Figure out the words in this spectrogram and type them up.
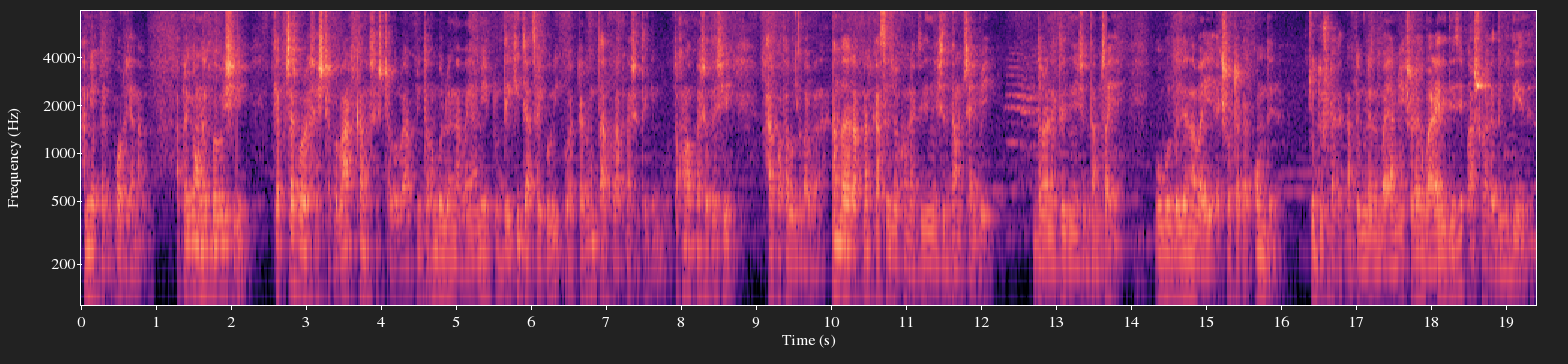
আমি আপনাকে পরে জানাব। আপনাকে অনেকভাবে সে ক্যাপচার করার চেষ্টা করবে, আটকানোর চেষ্টা করবে। আপনি তখন বলবেন, না ভাই, আমি একটু দেখি, যাচাই করি কয়েকটা দোকান তারপর আপনার সাথে কিনবো। তখন আপনার সাথে সে আর কথা বলতে পারবে না। দোকানদার আপনার কাছে যখন একটা জিনিসের দাম চাইবে, ধরেন একটা জিনিসের দাম চাই, ও বলবে যে, না ভাই, একশো টাকা কম দেন, চোদ্দোশো টাকা দেন। আপনি বললেন, ভাই, আমি একশো টাকা বাড়াই দিতেছি, পাঁচশো টাকা দিব, দিয়ে দেন।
